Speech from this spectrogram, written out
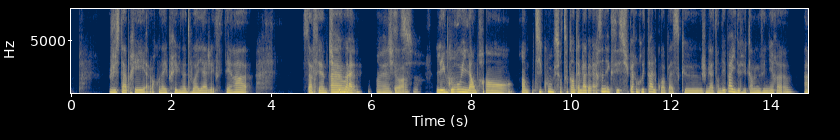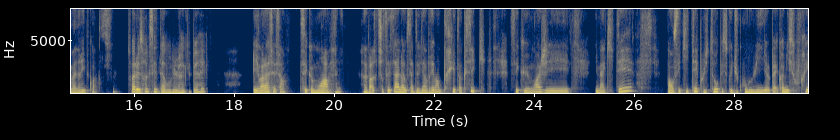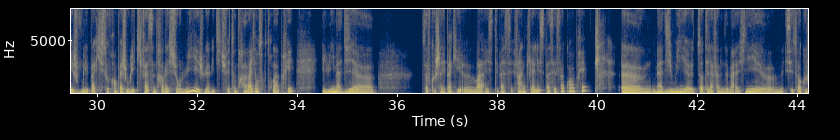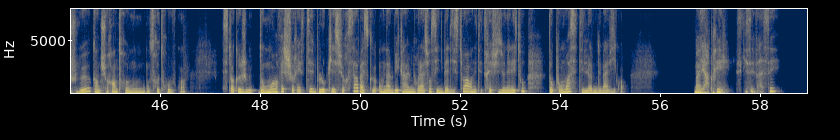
juste après, alors qu'on avait prévu notre voyage, etc., ça fait un petit peu Ah mal. ouais. Ouais, tu c'est vois. sûr. L'ego, il en prend un petit coup, surtout quand t'aimes la personne et que c'est super brutal, quoi, parce que je m'y attendais pas. Il devait quand même venir euh, à Madrid, quoi. Toi, le truc, c'est que tu as voulu le récupérer. Et voilà, c'est ça. C'est que moi, à partir, c'est ça là où ça devient vraiment très toxique. C'est que moi, j'ai, il m'a quitté. Enfin, on s'est quitté plutôt, puisque du coup, lui, euh, bah, comme il souffrait, je voulais pas qu'il souffre. En fait, je voulais qu'il fasse un travail sur lui et je lui avais dit, tu fais ton travail, on se retrouve après. Et lui, il m'a dit, euh, sauf que je savais pas qu'il euh, voilà, il s'était passé, enfin, qu'il allait se passer ça, quoi, après. Euh, il m'a dit, oui, euh, toi, t'es la femme de ma vie et, euh, et c'est toi que je veux. Quand tu rentres, on, on se retrouve, quoi. C'est toi que je veux. Donc moi, en fait, je suis restée bloquée sur ça parce qu'on avait quand même une relation, c'est une belle histoire, on était très fusionnels et tout. Donc pour moi, c'était l'homme de ma vie, quoi. Mais après, ce qui s'est passé,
